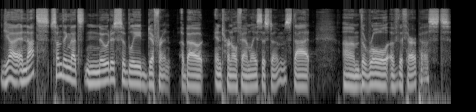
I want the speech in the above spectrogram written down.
Yeah, and that's something that's noticeably different about internal family systems that um, the role of the therapist.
